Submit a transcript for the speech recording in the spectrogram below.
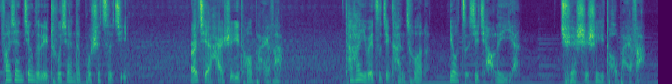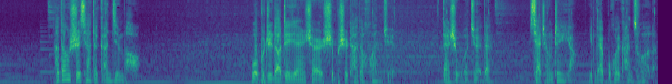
发现镜子里出现的不是自己，而且还是一头白发。他还以为自己看错了，又仔细瞧了一眼，确实是一头白发。他当时吓得赶紧跑。我不知道这件事儿是不是他的幻觉，但是我觉得。”吓成这样，应该不会看错了。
